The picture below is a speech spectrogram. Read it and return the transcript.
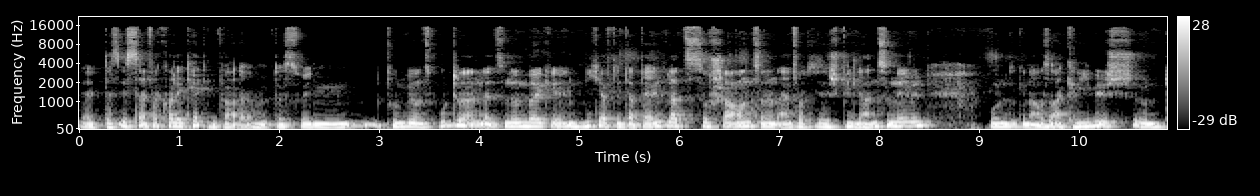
äh, das ist einfach Qualität im Kader. Und deswegen tun wir uns gut daran, als Nürnberg nicht auf den Tabellenplatz zu schauen, sondern einfach dieses Spiel anzunehmen und genauso akribisch und,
